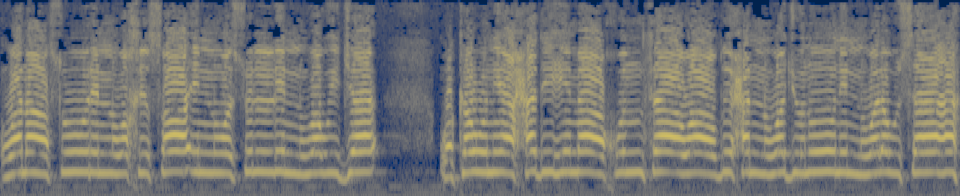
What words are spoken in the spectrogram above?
وناصور وخصاء وسل ووجاء وكون أحدهما خنثى واضحا وجنون ولو ساعه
